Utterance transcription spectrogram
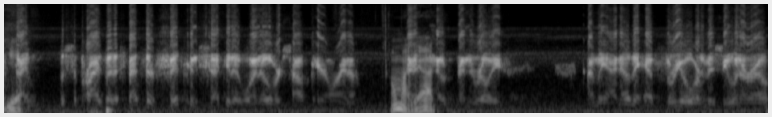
Yeah. I was surprised by this. That's their fifth consecutive win over South Carolina. Oh my God. no- and really, I mean, I know they have three over Mizzou in a row.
